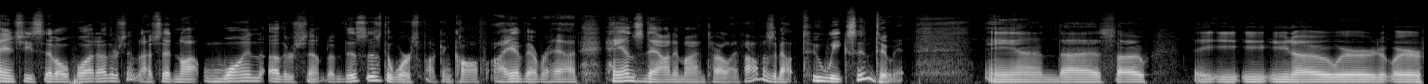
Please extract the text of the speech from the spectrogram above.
And she said, Well, what other symptom? I said, Not one other symptom. This is the worst fucking cough I have ever had, hands down, in my entire life. I was about two weeks into it. And uh, so, you, you know, we're, we're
